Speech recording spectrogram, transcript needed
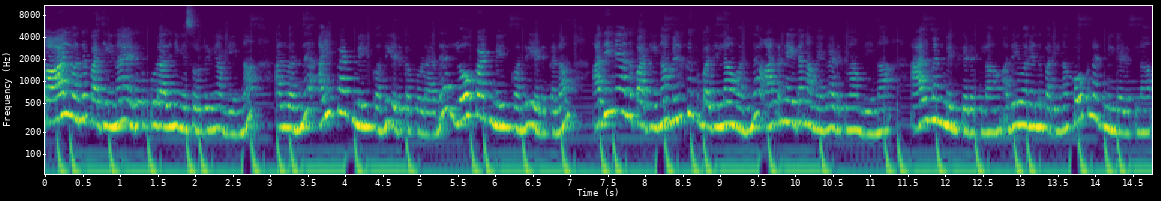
பால் வந்து பார்த்தீங்கன்னா எடுக்கக்கூடாதுன்னு நீங்கள் சொல்கிறீங்க அப்படின்னா அது வந்து ஐஃபேட் மில்க் வந்து எடுக்கக்கூடாது. லோ ஃபேட் மில்க் வந்து எடுக்கலாம். அதையுமே வந்து பார்த்தீங்கன்னா மில்க்குக்கு பதிலாக வந்து ஆல்டர்னேட்டாக நம்ம என்ன எடுக்கலாம் அப்படின்னா ஆல்மண்ட் மில்க் எடுக்கலாம். அதே மாதிரி வந்து பார்த்தீங்கன்னா கோகோனட் மில்க் எடுக்கலாம்.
